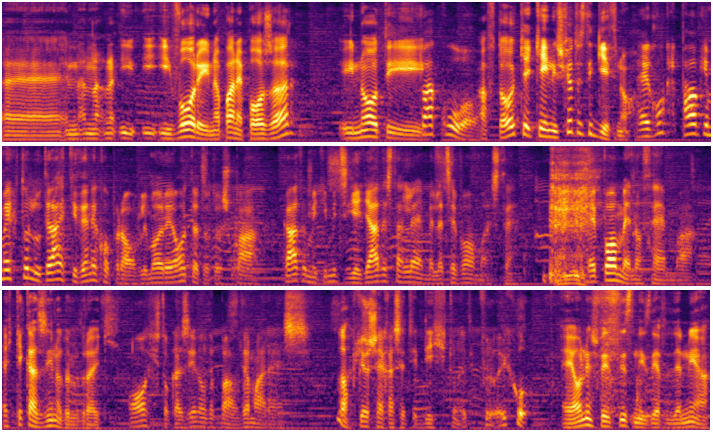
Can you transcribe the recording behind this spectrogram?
Ε, να- να- να- οι, οι, οι βόρειοι να πάνε Πόζαρ, οι νότιοι Το ακούω. αυτό και, και οι νησιώτες στην Κύθνο. Εγώ πάω και μέχρι το λουτράκι, δεν έχω πρόβλημα. Ωραιότατο το σπα. Κάθομαι εκεί με τις γιαγιάδε, τα λέμε, λατσευόμαστε. Επόμενο θέμα. Έχει και καζίνο το λουτράκι. Όχι, στο καζίνο δεν πάω, δεν μ' αρέσει. Εντάξει. Ποιος έχασε την τύχη του; Να την προείχω. Αιώνιος φοιτητής την έχει αυτή την ταινία.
